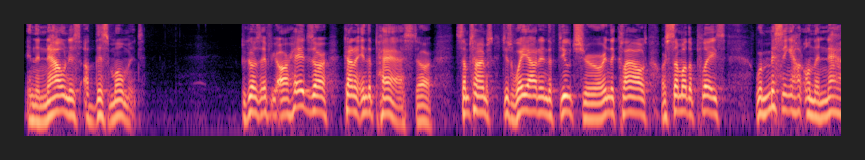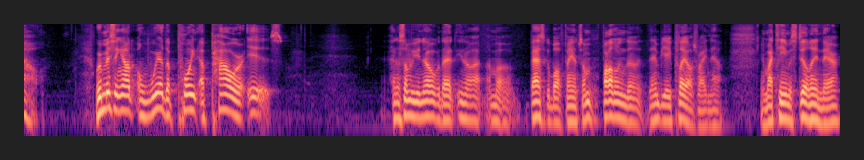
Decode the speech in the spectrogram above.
in the nowness of this moment. Because if our heads are kind of in the past or sometimes just way out in the future or in the clouds or some other place, we're missing out on the now. We're missing out on where the point of power is. And some of you know that, you know, I'm a basketball fan, so I'm following the, the NBA playoffs right now. And my team is still in there.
